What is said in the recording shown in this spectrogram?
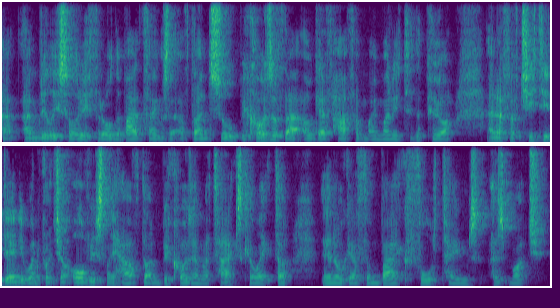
I'm really sorry for all the bad things that I've done. So, because of that, I'll give half of my money to the poor. And if I've cheated anyone, which I obviously have done because I'm a tax collector, then I'll give them back four times as much.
